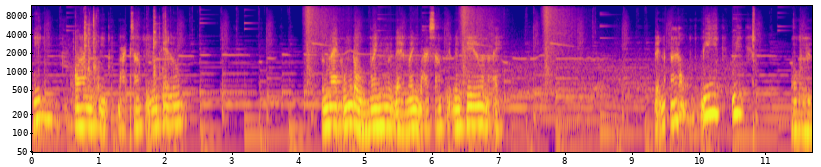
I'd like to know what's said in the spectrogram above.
Ý, còn bị bãi sáng phía bên kia luôn. Hôm nay cũng đủ mình để mình bãi sáng phía bên kia luôn này để nào đi đi rồi.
